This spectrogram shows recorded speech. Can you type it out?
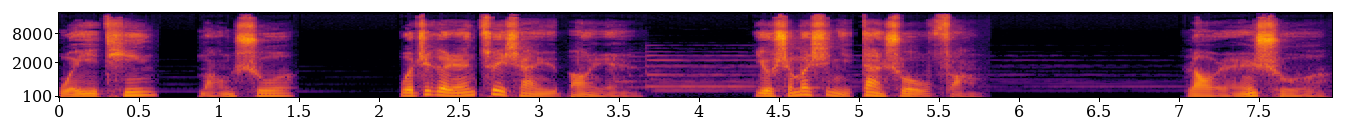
我一听，忙说：“我这个人最善于帮人，有什么事你但说无妨。”老人说：“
